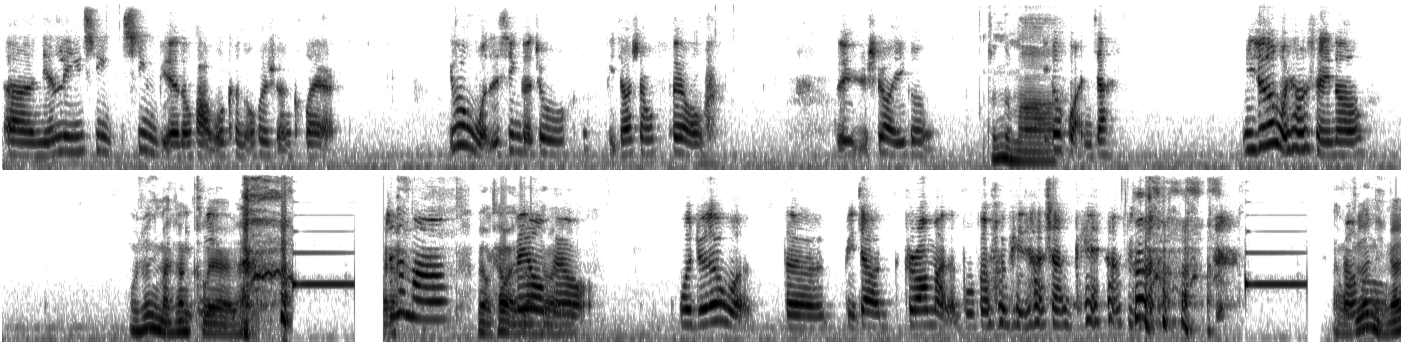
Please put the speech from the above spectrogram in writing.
呃，年龄性性别的话，我可能会选 Claire，因为我的性格就比较像 Phil，所以需要一个真的吗？一个管家。你觉得我像谁呢？我觉得你蛮像 Claire 的。真的吗？没有开玩笑，没有没有。我觉得我的比较 drama 的部分会比较像 Cam。哎，我觉得你应该，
